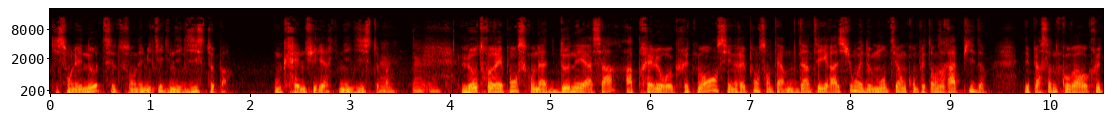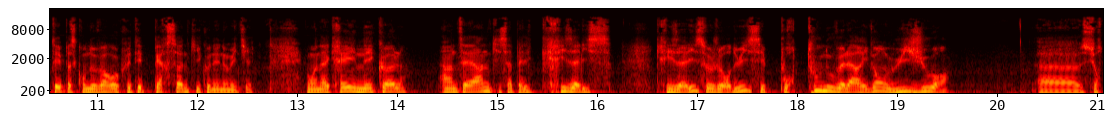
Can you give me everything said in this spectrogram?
qui sont les nôtres, ce sont des métiers qui n'existent pas on crée une filière qui n'existe pas. Mmh, mmh, mmh. L'autre réponse qu'on a donnée à ça, après le recrutement, c'est une réponse en termes d'intégration et de montée en compétences rapides des personnes qu'on va recruter, parce qu'on ne va recruter personne qui connaît nos métiers. on a créé une école interne qui s'appelle Chrysalis. Chrysalis, aujourd'hui, c'est pour tout nouvel arrivant 8 jours euh, sur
